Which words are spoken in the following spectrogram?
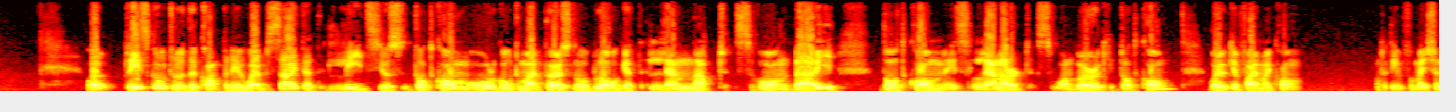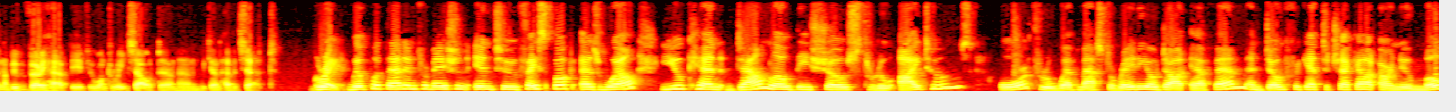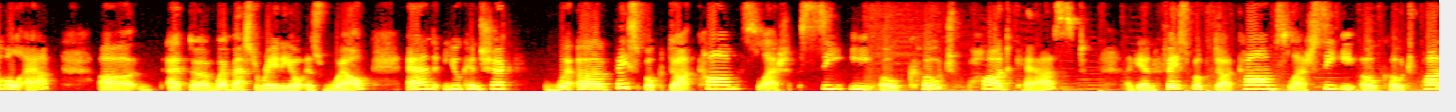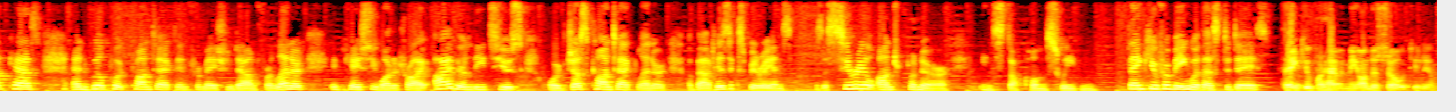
well, please go to the company website at leadsius.com or go to my personal blog at lennartsvanberg.com. It's lennartsvanberg.com where you can find my contact information. I'd be very happy if you want to reach out and, and we can have a chat. Great. We'll put that information into Facebook as well. You can download these shows through iTunes or through webmasterradio.fm. And don't forget to check out our new mobile app uh, at uh, Webmaster Radio as well. And you can check uh, facebook.com slash CEO Coach Podcast. Again, facebook.com slash CEO Coach Podcast. And we'll put contact information down for Lennart in case you want to try either Leadsius or just contact Lennart about his experience as a serial entrepreneur in Stockholm, Sweden. Thank you for being with us today. Thank you for having me on the show, Gillian.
